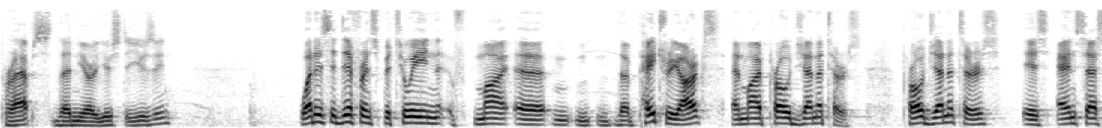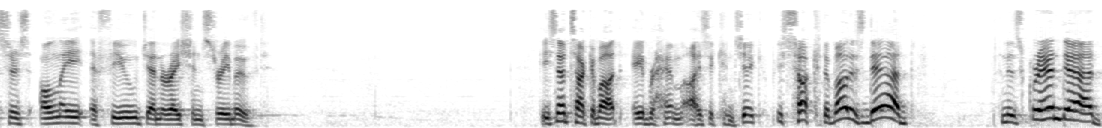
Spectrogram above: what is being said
perhaps, than you're used to using. What is the difference between my, uh, the patriarchs and my progenitors? Progenitors is ancestors only a few generations removed. He's not talking about Abraham, Isaac, and Jacob. He's talking about his dad and his granddad.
